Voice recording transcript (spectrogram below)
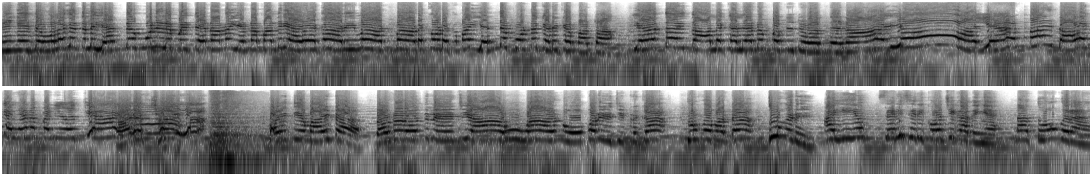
நீங்க இந்த உலகத்துல எந்த மூலையில போய் தேடாலும் என்ன மாதிரி அழகா அறிவா அன்பா அடக்க ஒடுக்கமா எந்த பொண்ணும் கிடைக்க மாட்டா. ஏன்டா இந்த ஆளை கல்யாணம் பண்ணிட்டு வந்தேனா? பைத்தியம் ஆயிட்ட நடு ராத்திரி ஏஞ்சி ஆ ஊ வான்னு ஒப்படி வச்சிட்டு இருக்க. தூங்க மாட்டேன் தூங்கடி. ஐயோ சரி சரி கோச்சிக்காதீங்க. நான் தூங்குறேன்.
